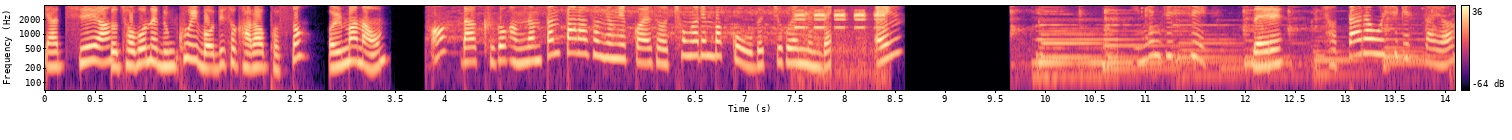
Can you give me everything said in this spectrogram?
야, 지혜야. 너 저번에 눈, 코, 입 어디서 갈아엎었어? 얼마 나 옴? 어? 나 그거 강남 딴따라 성형외과에서 총 할인 받고 500 주고 했는데. 엥? 이민지 씨, 네. 저 따라오시겠어요?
